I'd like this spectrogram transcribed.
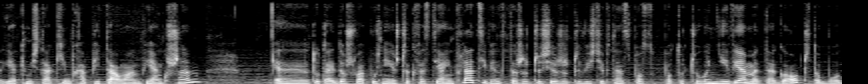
y, jakimś takim kapitałem większym. E, Tutaj doszła później jeszcze kwestia inflacji, więc te rzeczy się rzeczywiście w ten sposób potoczyły. Nie wiemy tego, czy to było,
